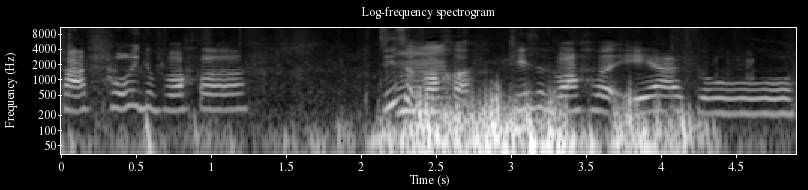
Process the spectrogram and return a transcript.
war vorige Woche, diese Mhm. Woche. diese Woche eher so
